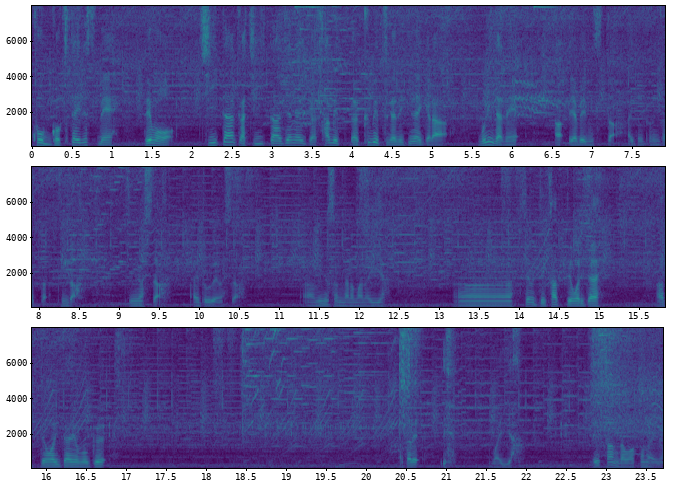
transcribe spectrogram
こうご期待ですね。でも、チーターかチーターじゃないか差別区別ができないから、無理だね。あ、やべえ、ミスった。アイテム取れなかった。積んだ。積みました。ありがとうございました。あ、皆さんならまだいいや。うー、せめて勝って終わりたい。あって終わりたいよ僕。当たれ。まあいいや。えサンダーは来ないの？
